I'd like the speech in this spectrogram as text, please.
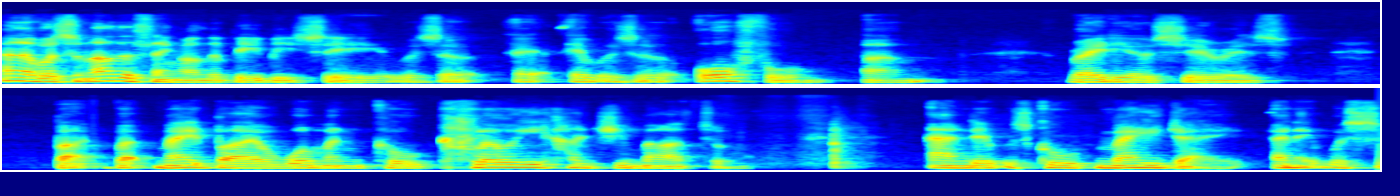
and there was another thing on the BBC. It was a it was an awful um, radio series, but but made by a woman called Chloe Hadjimatheou, and it was called Mayday, and it was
